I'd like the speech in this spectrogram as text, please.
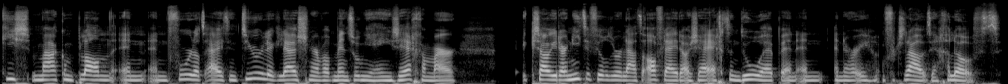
kies, maak een plan en, en voer dat uit. En tuurlijk, luister naar wat mensen om je heen zeggen, maar ik zou je daar niet te veel door laten afleiden als jij echt een doel hebt en, en, en erin vertrouwt en gelooft.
